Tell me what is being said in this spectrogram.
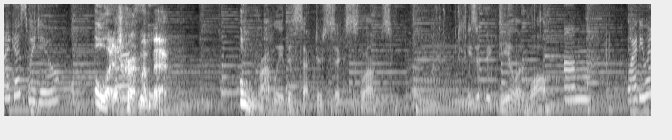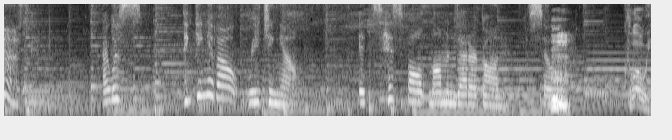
I guess we do. Oh, I just cracked my back. Probably the Sector 6 slums. He's a big deal in Wall. Um, why do you ask? I was thinking about reaching out. It's his fault mom and dad are gone, so. Hmm. Chloe,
